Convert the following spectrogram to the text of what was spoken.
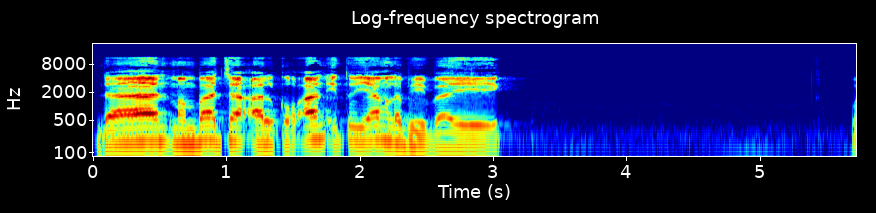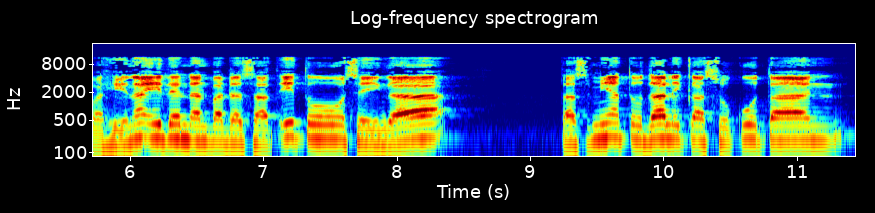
dan membaca Al-Quran itu yang lebih baik. Wahina idin dan pada saat itu sehingga tasmiyatu dalika sukutan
